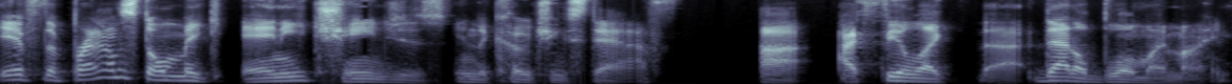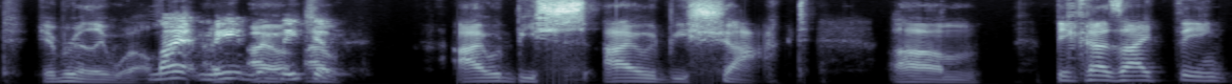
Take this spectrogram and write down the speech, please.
if the Browns don't make any changes in the coaching staff, uh, I feel like that, that'll blow my mind. It really will. My, me, I, me I- too. I would be sh- I would be shocked um, because I think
